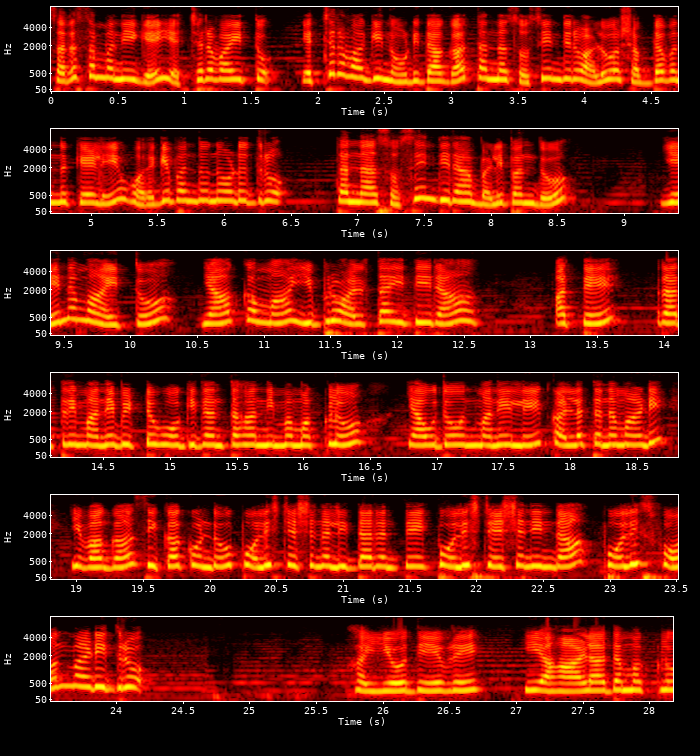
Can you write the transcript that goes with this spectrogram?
ಸರಸಮ್ಮನಿಗೆ ಎಚ್ಚರವಾಯಿತು. ಎಚ್ಚರವಾಗಿ ನೋಡಿದಾಗ ತನ್ನ ಸೊಸೆಂದಿರು ಅಳುವ ಶಬ್ದವನ್ನು ಕೇಳಿ ಹೊರಗೆ ಬಂದು ನೋಡಿದ್ರು. ತನ್ನ ಸೊಸೆಂದಿರ ಬಳಿ ಬಂದು, ಏನಮ್ಮ ಆಯ್ತು? ಯಾಕಮ್ಮ ಇಬ್ರು ಅಳ್ತಾ ಇದ್ದೀರಾ? ಅತ್ತೆ, ರಾತ್ರಿ ಮನೆ ಬಿಟ್ಟು ಹೋಗಿದಂತಹ ನಿಮ್ಮ ಮಕ್ಕಳು ಯಾವುದೋ ಒಂದು ಮನೆಯಲ್ಲಿ ಕಳ್ಳತನ ಮಾಡಿ ಇವಾಗ ಸಿಕ್ಕಾಕೊಂಡು ಪೊಲೀಸ್ ಸ್ಟೇಷನಲ್ಲಿದ್ದಾರಂತೆ. ಪೊಲೀಸ್ ಸ್ಟೇಷನಿಂದ ಪೊಲೀಸ್ ಫೋನ್ ಮಾಡಿದ್ರು. ಅಯ್ಯೋ ದೇವ್ರೆ, ಈ ಹಾಳಾದ ಮಕ್ಕಳು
